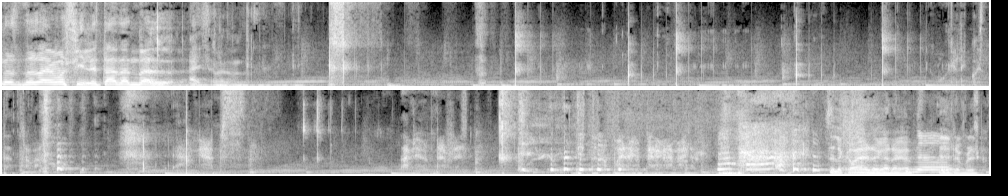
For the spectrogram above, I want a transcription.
No, no sabemos si le está dando al. Ay, se perdón. Se le acaba de Gaps No. el refresco.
